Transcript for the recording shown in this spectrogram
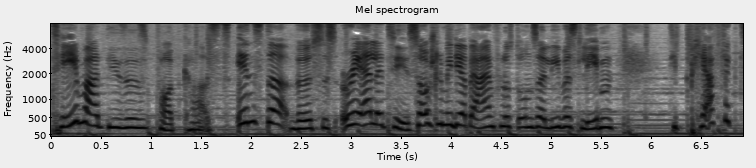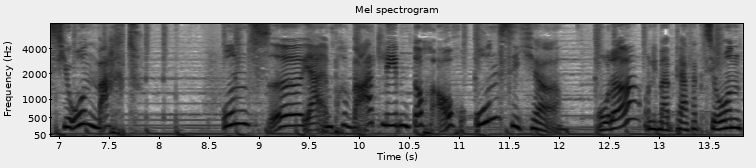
Thema dieses Podcasts. Insta versus Reality. Social Media beeinflusst unser Liebesleben. Die Perfektion macht uns äh, ja im Privatleben doch auch unsicher, oder? Und ich meine, Perfektion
